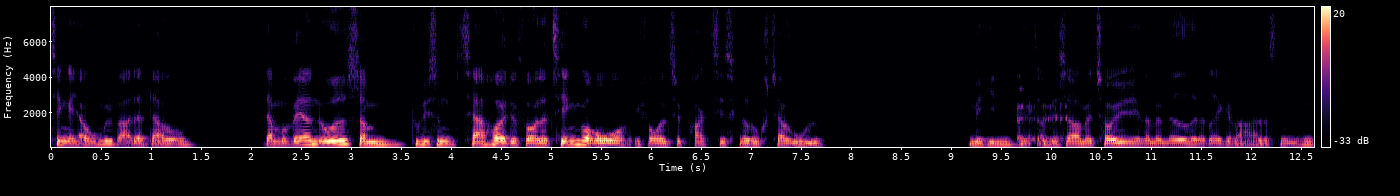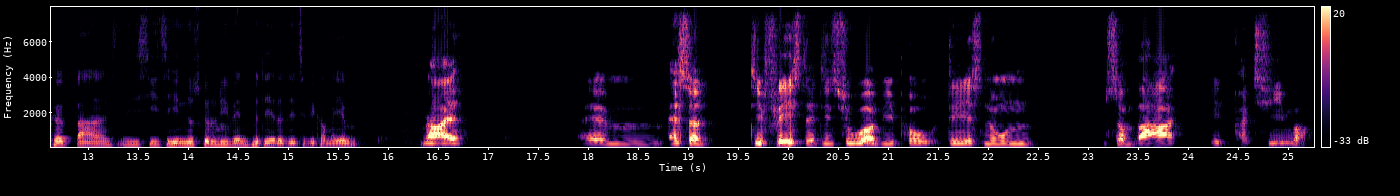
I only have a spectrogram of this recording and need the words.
tænker jeg umiddelbart, at der jo der må være noget, som du ligesom tager højde for, eller tænker over i forhold til praktisk, når du tager ud med hende. Øh, om det så er med tøj, eller med mad, eller drikkevarer, eller sådan. Hun kan jo ikke bare lige sige til hende, nu skal du lige vente med det eller det, til vi kommer hjem. Nej. Øhm, altså, de fleste af de ture, vi er på, det er sådan nogle, som var et par timer.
